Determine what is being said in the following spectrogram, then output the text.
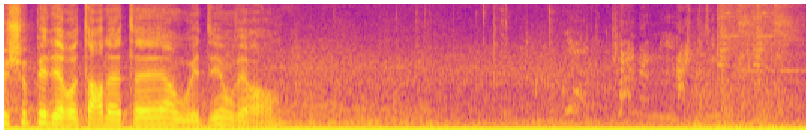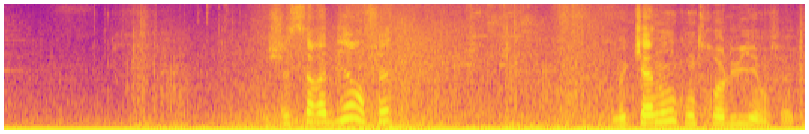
Choper des retardataires ou aider, on verra. hein. J'essaierais bien en fait le canon contre lui en fait.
